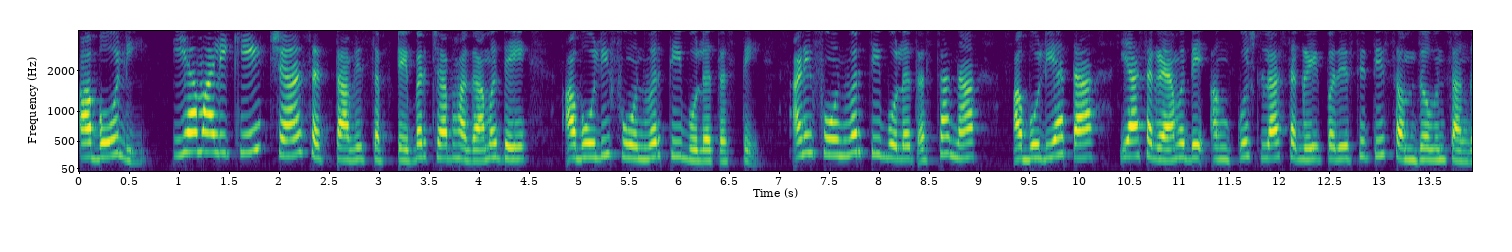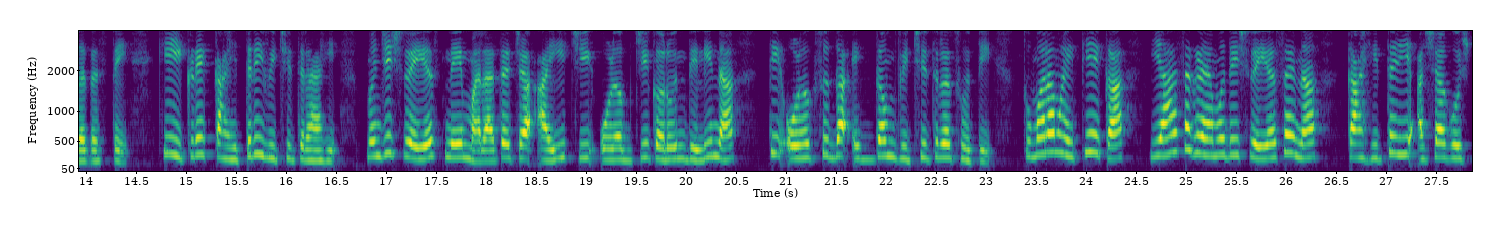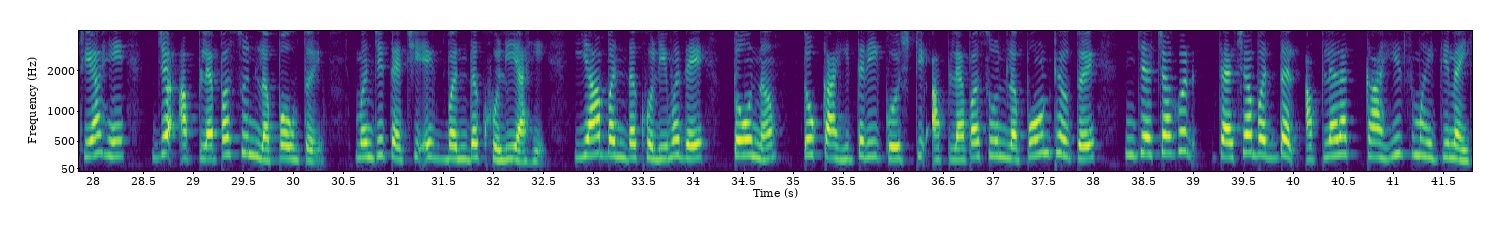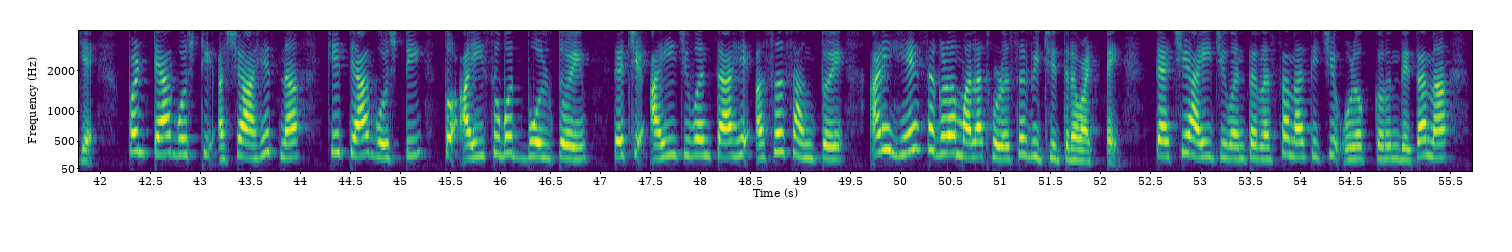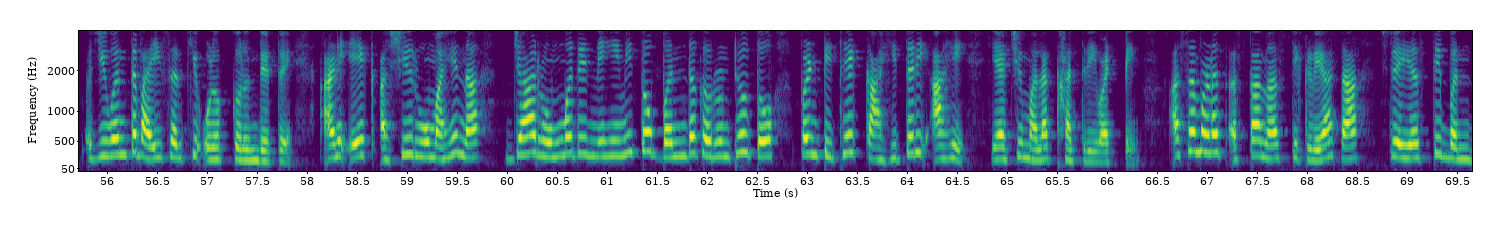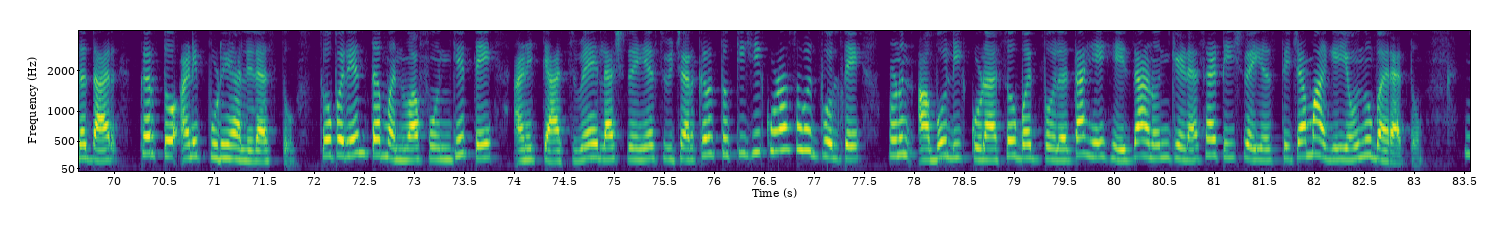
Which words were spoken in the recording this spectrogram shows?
अबोली या मालिकेच्या सत्तावीस सप्टेंबरच्या भागामध्ये अबोली फोनवरती बोलत असते. आणि फोनवरती बोलत असताना अबोली आता या सगळ्यामध्ये अंकुशला सगळी परिस्थिती समजावून सांगत असते की इकडे काहीतरी विचित्र आहे. म्हणजे श्रेयसने मला त्याच्या आईची ओळख जी करून दिली ना ती ओळखसुद्धा एकदम विचित्रच होती. तुम्हाला माहिती आहे का? या सगळ्यामध्ये श्रेयस आहे ना काहीतरी अशा गोष्टी आहे ज्या आपल्यापासून लपवतोय. म्हणजे त्याची एक बंद खोली आहे. या बंद खोलीमध्ये तो न तो काहीतरी गोष्टी आपल्यापासून लपवून ठेवतोय ज्याच्याकड त्याच्याबद्दल आपल्याला काहीच माहिती नाही आहे पण त्या गोष्टी अशा आहेत ना की त्या गोष्टी तो आईसोबत बोलतोय त्याची आई जिवंत आहे असं सांगतोय आणि हे सगळं मला थोडंसं विचित्र वाटतंय. त्याची आई जिवंत नसताना तिची ओळख करून देताना जिवंत बाईसारखी ओळख करून देतोय. आणि एक अशी रूम आहे ना ज्या रूममध्ये नेहमी तो बंद करून ठेवतो पण तिथे काहीतरी आहे याची मला खात्री वाटते. असं म्हणत असतानाच तिकडे आता श्रेयस्ती बंददार करतो आणि पुढे आलेला असतो. तोपर्यंत मनवा फोन घेते आणि त्याच वेळेला श्रेयस विचार करतो की ही कुणासोबत बोलते? म्हणून आबोली कुणासोबत बोलत आहे हे जाणून घेण्यासाठी श्रेयस्तीच्या मागे येऊन उभा राहतो.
